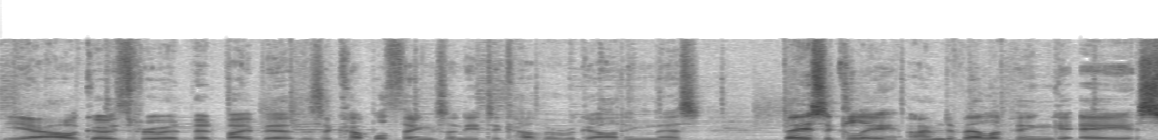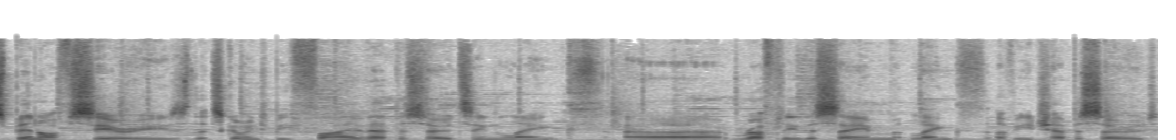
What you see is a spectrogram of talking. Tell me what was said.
Yeah, I'll go through it bit by bit. There's a couple things I need to cover regarding this. Basically, I'm developing a spin off series that's going to be five episodes in length, uh, roughly the same length of each episode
